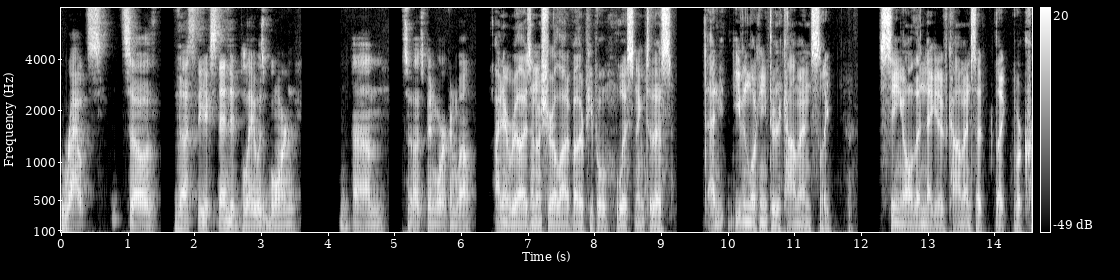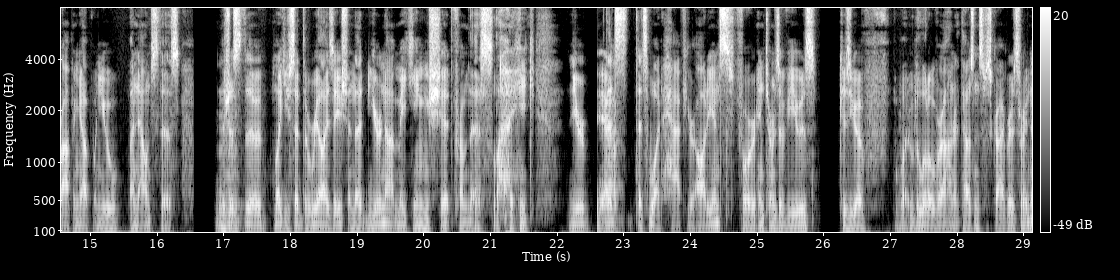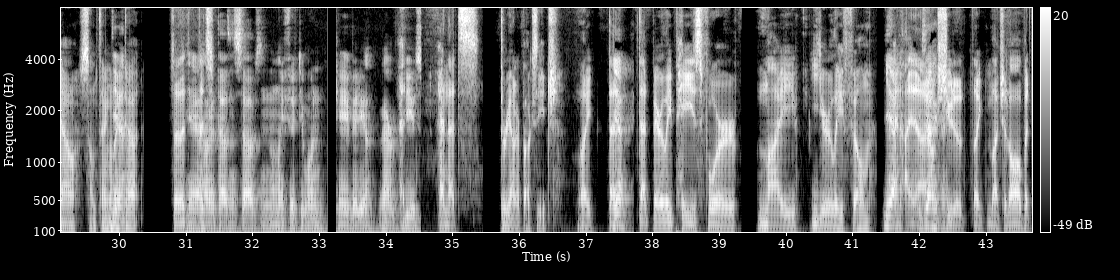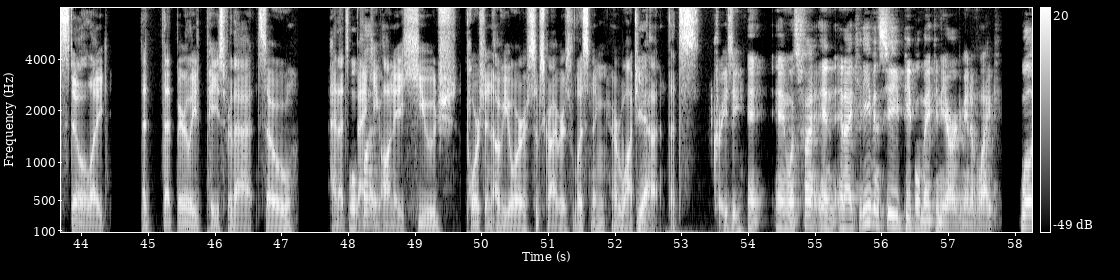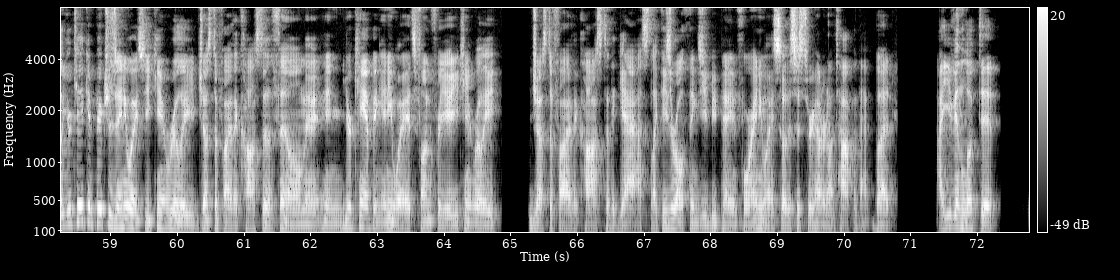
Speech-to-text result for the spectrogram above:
routes. So thus the extended play was born. Um, so it's been working well. I didn't realize, and I'm sure a lot of other people listening to this and even looking through the comments, like seeing all the negative comments that like were cropping up when you announced this. Mm-hmm. It's just the, like you said, the realization that you're not making shit from this. Like you're, yeah. that's, that's what half your audience for, in terms of views. Cause you have what, a little over a hundred thousand subscribers right now, something like yeah. that. So that, yeah, that's 100,000 subs and only 51k video or views. And that's 300 bucks each. Like that, yeah. that barely pays for my yearly film. Yeah, and I, exactly. I, don't shoot it like much at all, but still, like that that barely pays for that. So, and that's well, banking on a huge portion of your subscribers listening or watching yeah. that. That's crazy. And and what's fun, and and I could even see people making the argument of like, well, you're taking pictures anyway, so you can't really justify the cost of the film, and, and you're camping anyway. It's fun for you. You can't really justify the cost of the gas. Like these are all things you'd be paying for anyway. So this is 300 on top of that. But I even looked at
